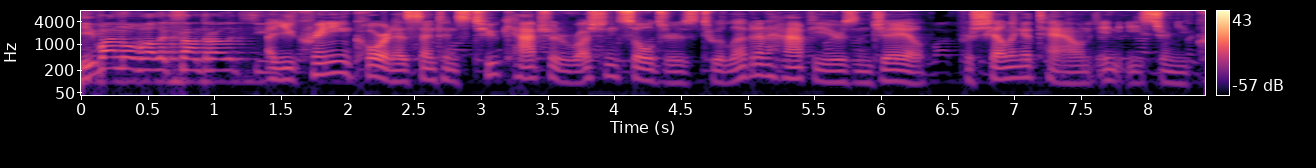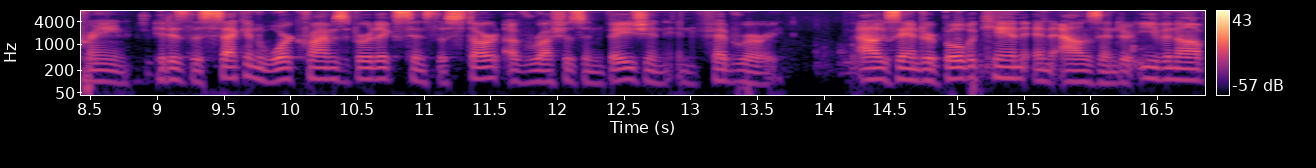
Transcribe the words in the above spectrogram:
A Ukrainian court has sentenced two captured Russian soldiers to 11 and a half years in jail for shelling a town in eastern Ukraine. It is the second war crimes verdict since the start of Russia's invasion in February. Alexander Bobykin and Alexander Ivanov,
